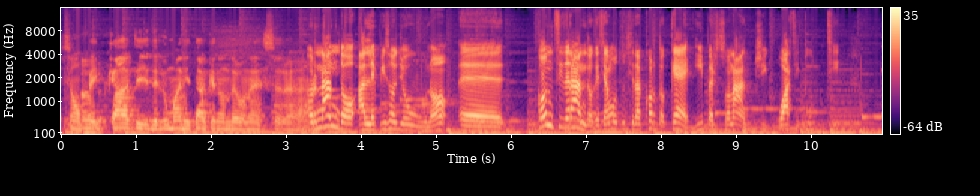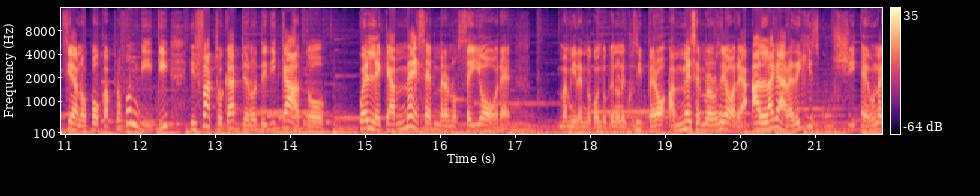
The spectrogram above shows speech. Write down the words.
Ci sono Vabbè. peccati dell'umanità che non devono essere... Tornando all'episodio 1, eh, considerando che siamo tutti d'accordo che i personaggi, quasi tutti, siano poco approfonditi, il fatto che abbiano dedicato quelle che a me sembrano 6 ore, ma mi rendo conto che non è così, però a me sembrano 6 ore, alla gara degli sgusci è un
